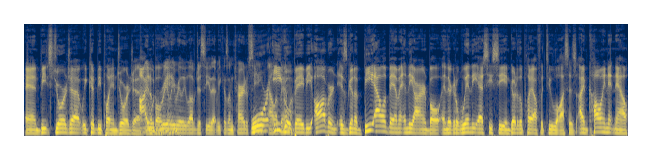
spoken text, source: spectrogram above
and beats Georgia, we could be playing Georgia. I would really, game. really love to see that because I'm tired of seeing War Alabama. Eagle, baby. Auburn is going to beat Alabama in the Iron Bowl, and they're going to win the SEC and go to the playoff with two losses. I'm calling it now.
